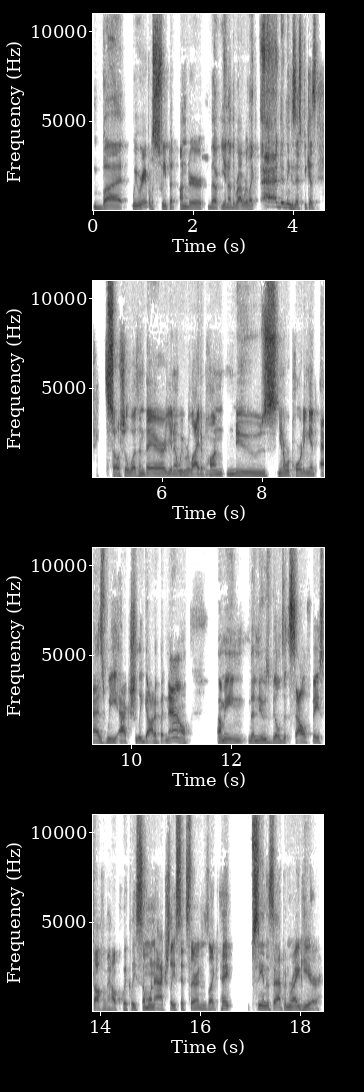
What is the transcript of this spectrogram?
but we were able to sweep it under the you know the rug. We're like ah, it didn't exist because social wasn't there. You know, we relied upon news, you know, reporting it as we actually got it. But now I mean, the news builds itself based off of how quickly someone actually sits there and is like, "Hey, seeing this happen right here."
